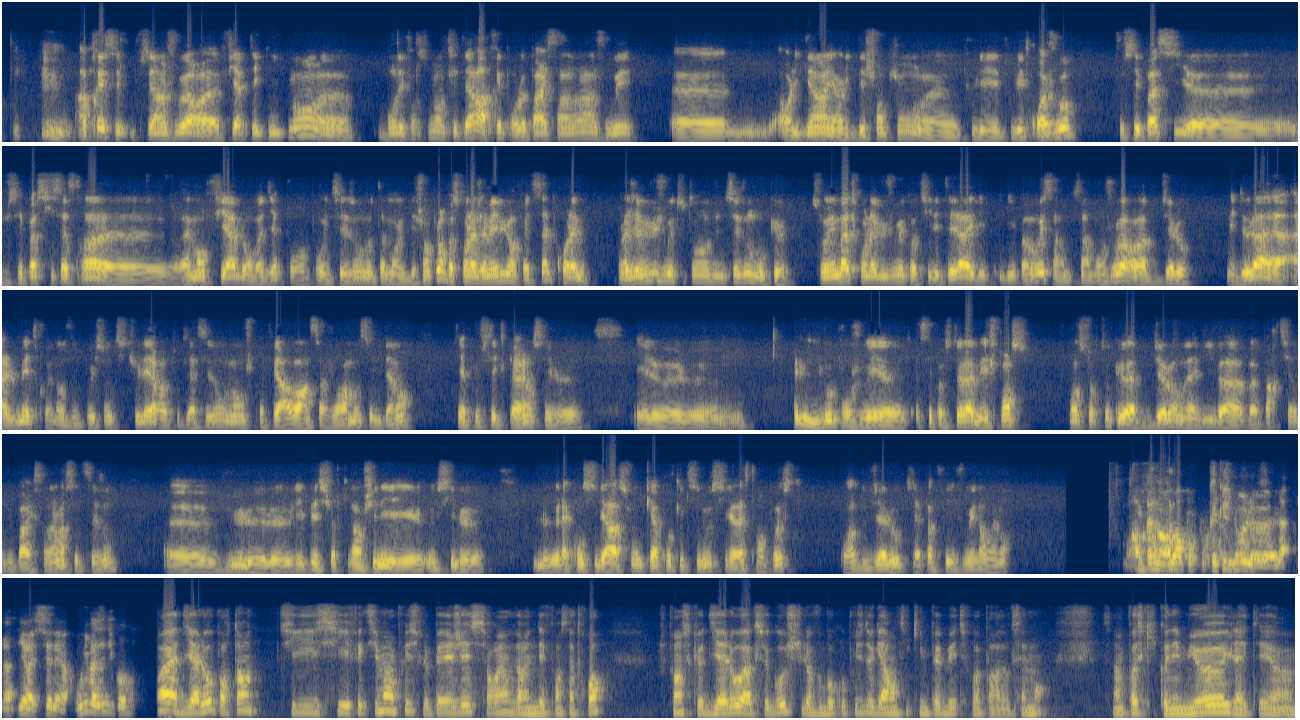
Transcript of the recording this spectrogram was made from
Après, c'est un joueur fiable techniquement, bon défensivement, etc. Après, pour le Paris Saint-Germain, jouer en Ligue 1 et en Ligue des Champions tous, les, tous les trois jours je sais pas si euh, je sais pas si ça sera euh, vraiment fiable, on va dire pour pour une saison, notamment avec des champions, parce qu'on l'a jamais vu en fait. C'est ça le problème. On l'a jamais vu jouer tout au long d'une saison. Donc euh, sur les matchs qu'on l'a vu jouer quand il était là, il est, il est pas mauvais. C'est un, un, bon joueur, Abdou Diallo. Mais de là à, à, le mettre dans une position titulaire toute la saison, non. Je préfère avoir un Sergio Ramos évidemment, qui a plus l'expérience et le et le, le, le niveau pour jouer à ces postes-là. Mais je pense je pense surtout que Abdou Diallo, à mon avis, va, va partir du Paris Saint-Germain cette saison euh, vu le, le, les blessures qu'il a enchaînées et aussi le, la considération qu'a Pochettino s'il reste en poste pour Abdou Diallo qui n'a pas fait jouer énormément. Bon, après, normalement, pour Pochettino, l'avenir est scellé. Hein. Oui, vas-y, Nico. Ouais, Diallo, pourtant, si, si, effectivement, en plus, le PSG s'oriente vers une défense à 3, je pense que Diallo, axe gauche, il offre beaucoup plus de garanties qu'Impebe, tu paradoxalement. C'est un poste qu'il connaît mieux, il a été, euh,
